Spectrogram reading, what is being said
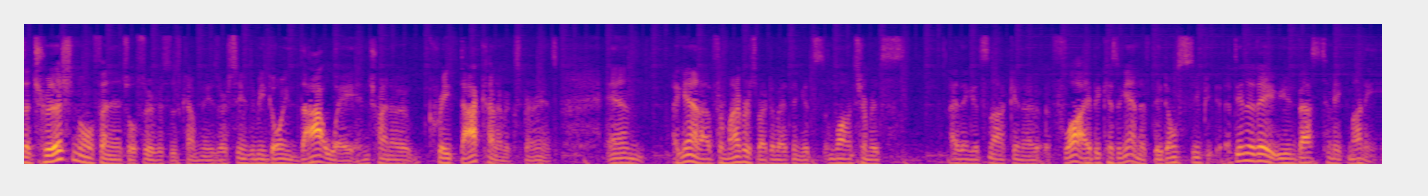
the traditional financial services companies are seen to be going that way and trying to create that kind of experience. And again, uh, from my perspective, I think it's long term. It's I think it's not going to fly because again, if they don't see at the end of the day, you invest to make money.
